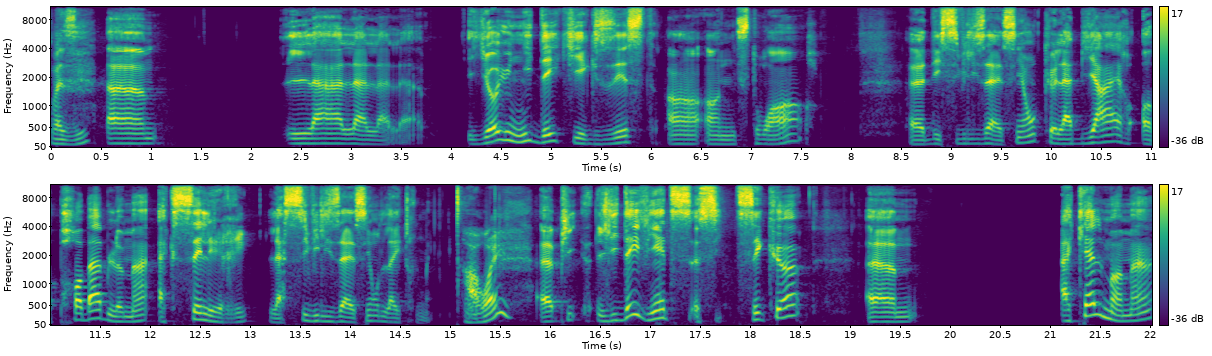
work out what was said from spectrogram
vas-y. Euh, la, la, la, Il y a une idée qui existe en, histoire euh, des civilisations que la bière a probablement accéléré la civilisation de l'être humain. Ah ouais? Puis l'idée vient de ceci. C'est que à quel moment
